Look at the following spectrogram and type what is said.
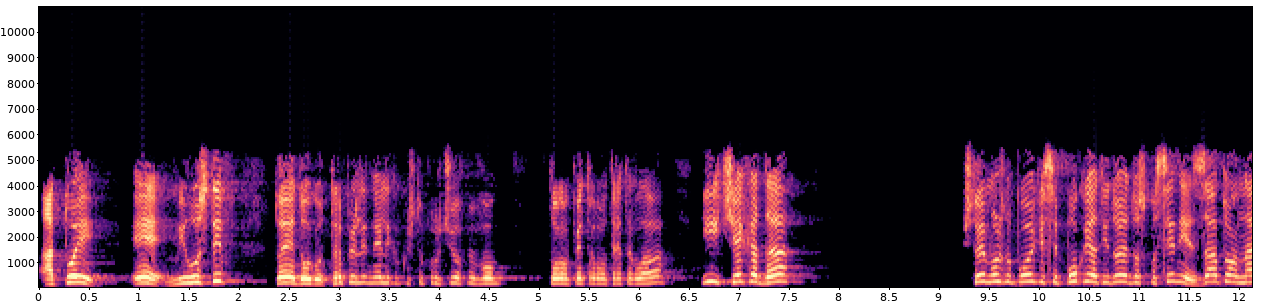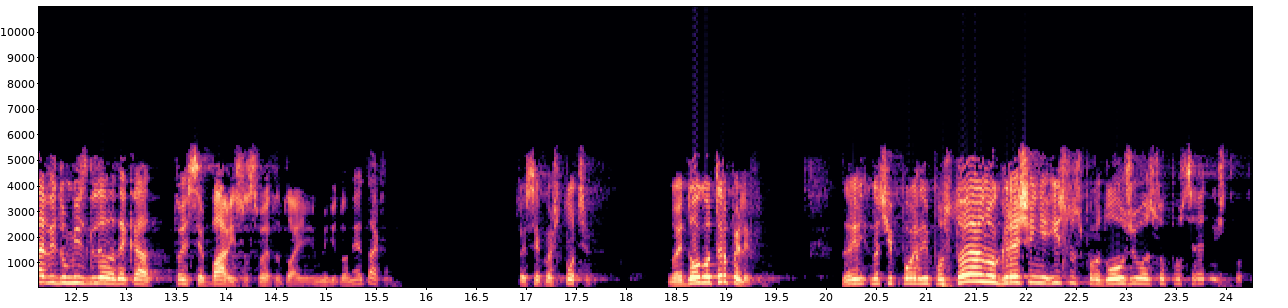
а тој е милостив, Тој е долго трпели, нели, како што проучувавме во 2 Петрово 3 глава, и чека да што е можно повеќе се покајат и дојат до спасение. Затоа највидум изгледа дека тој се бави со своето доаѓање. Меѓу тоа не е така. Тој секојаш точен. Но е долго трпелив. Значи, поради постојано грешење, Исус продолжува со посредништвото.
